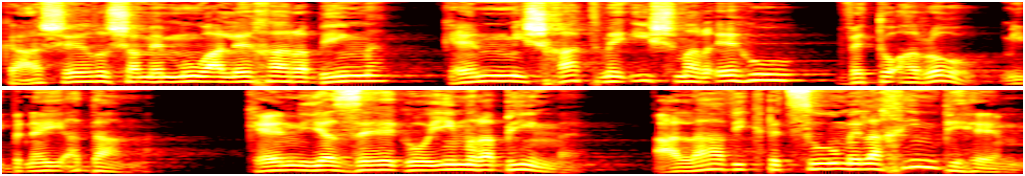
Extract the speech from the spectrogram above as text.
כאשר שממו עליך רבים, כן משחת מאיש מראהו, ותוארו מבני אדם. כן יזה גויים רבים, עליו יקפצו מלכים פיהם,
